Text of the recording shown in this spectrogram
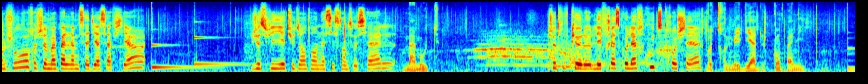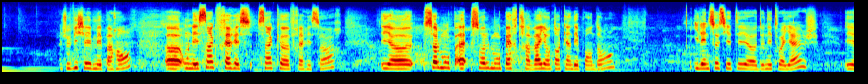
Bonjour, je m'appelle Lamsadia Safia. Je suis étudiante en assistante sociale. Mammouth, Je trouve que le- les frais scolaires coûtent trop cher. votre média de compagnie. Je vis chez mes parents. Euh, on est cinq frères et, cinq, euh, frères et sœurs. Et euh, seul, mon, seul mon père travaille en tant qu'indépendant. Il a une société de nettoyage. Et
